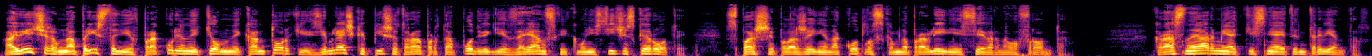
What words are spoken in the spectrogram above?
А вечером на пристани в прокуренной темной конторке землячка пишет рапорт о подвиге Зарянской коммунистической роты, спасшей положение на Котловском направлении Северного фронта. Красная армия оттесняет интервентов.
